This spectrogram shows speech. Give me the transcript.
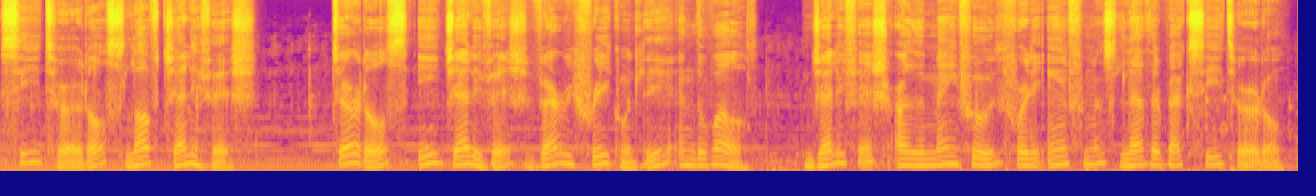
Sea turtles love jellyfish. Turtles eat jellyfish very frequently in the wild. Jellyfish are the main food for the infamous leatherback sea turtle.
